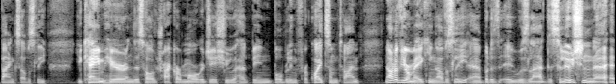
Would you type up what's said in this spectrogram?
banks, obviously, you came here and this whole tracker mortgage issue had been bubbling for quite some time. Not of your making, obviously, uh, but it was the solution uh,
